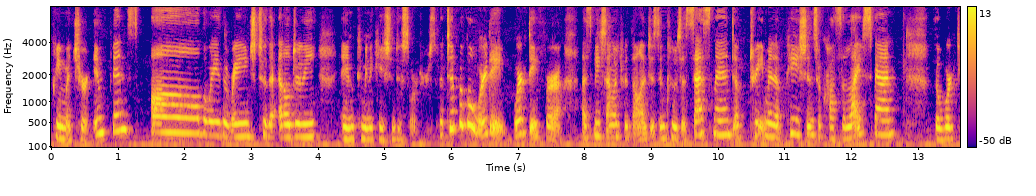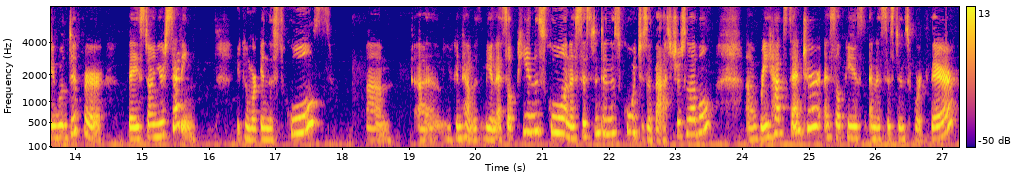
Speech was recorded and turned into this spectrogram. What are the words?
premature infants all the way the range to the elderly in communication disorders. A typical workday, workday for a speech language pathologist includes assessment of treatment of patients across the lifespan. The workday will differ based on your setting. You can work in the schools, um, uh, you can have be an SLP in the school, an assistant in the school, which is a bachelor's level. Rehab center, SLPs and assistants work there.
